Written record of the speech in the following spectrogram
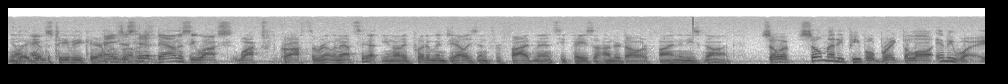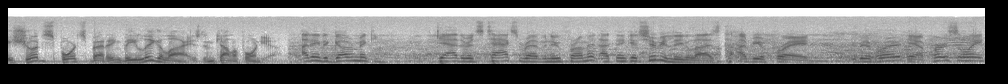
you know, They get hangs- the TV cameras Hangs his on us. head down as he walks walks across the room, and that's it. You know, they put him in jail. He's in for five minutes. He pays a hundred dollar fine, and he's gone. So if so many people break the law anyway, should sports betting be legalized in California? I think the government can gather its tax revenue from it. I think it should be legalized. I'd be afraid. You'd be afraid? Yeah, personally,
